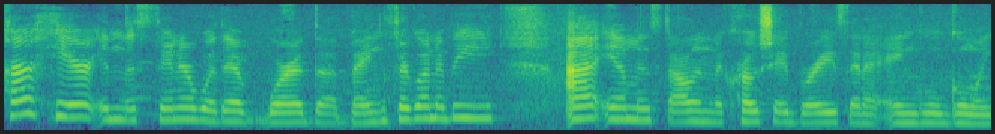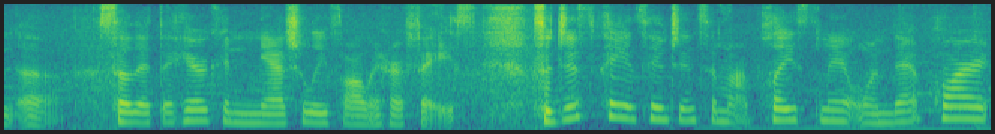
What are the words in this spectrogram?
her hair in the center where the where the bangs are going to be i am installing the crochet braids at an angle going up so that the hair can naturally fall in her face. So just pay attention to my placement on that part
